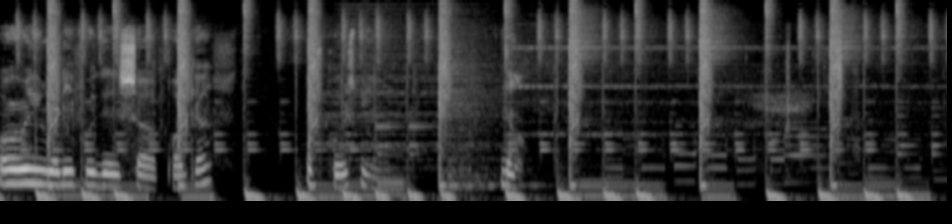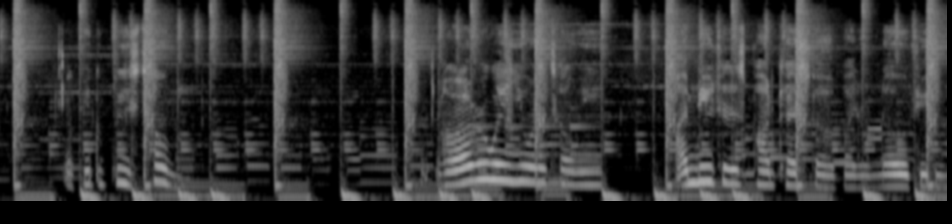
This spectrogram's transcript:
Are we ready for this uh, podcast? Of course we are. No. If you could please tell me. However way you want to tell me. I'm new to this podcast stuff. I don't know if you can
